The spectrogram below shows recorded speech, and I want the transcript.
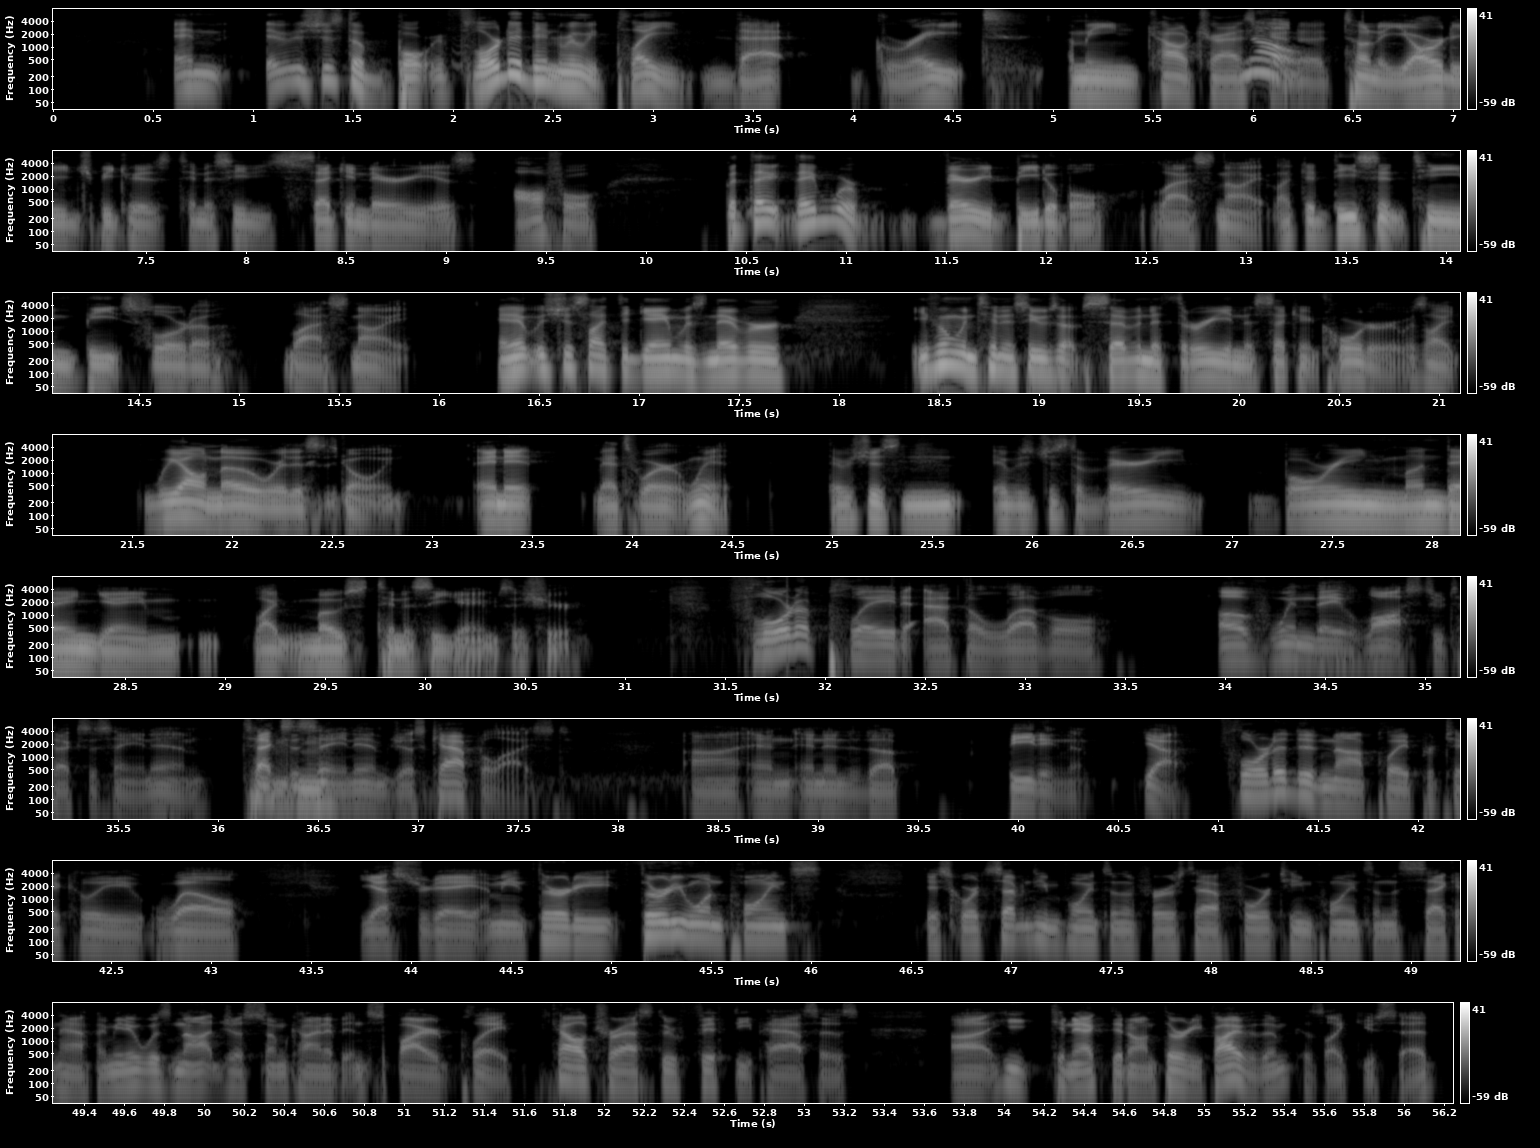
and it was just a bo- Florida didn't really play that great. I mean, Kyle Trask No. had a ton of yardage because Tennessee's secondary is awful, but they they were very beatable last night. Like a decent team beats Florida last night, and it was just like the game was never. Even when Tennessee was up seven to three in the second quarter, it was like we all know where this is going, and it that's where it went. There was just it was just a very boring, mundane game like most Tennessee games this year. Florida played at the level of when they lost to Texas A&M. Texas Mhm. A&M just capitalized uh, and and ended up beating them. Yeah, Florida did not play particularly well yesterday. I mean, 30, 31 points. They scored 17 points in the first half, 14 points in the second half. I mean, it was not just some kind of inspired play. Kyle Trask threw 50 passes. Uh, he connected on 35 of them because, like you said,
